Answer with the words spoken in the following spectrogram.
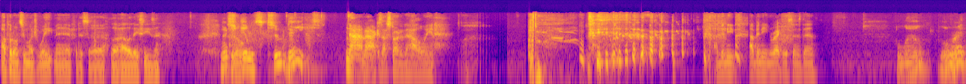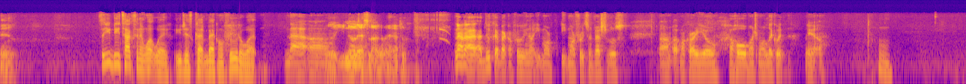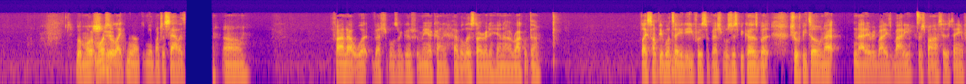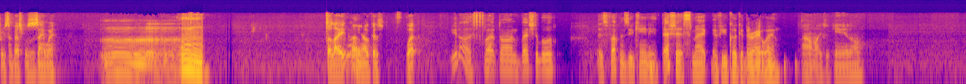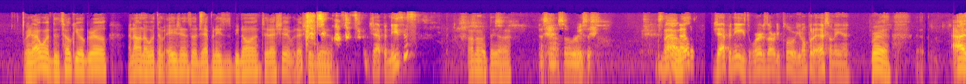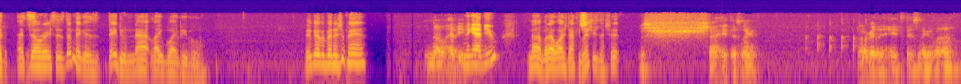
I put on too much weight, man, for this uh little holiday season. Nigga, So- it was two days. Nah, nah, because I started at Halloween. I've been eating. I've been eating reckless since then. Well, all right then. So you detoxing in what way? You just cutting back on food or what? Nah, Well, um, you know that's not gonna happen. no, no, I, I do cut back on food. You know, eat more, eat more fruits and vegetables. Um, up my cardio, a whole bunch more liquid. You know, Hmm. but more, more so like you know, give me a bunch of salads. Um, find out what vegetables are good for me. I kind of have a list already, and I rock with them. Like some people will tell you to eat fruits and vegetables just because, but truth be told, not not everybody's body responds to the same fruits and vegetables the same way. Mm. Mm. But like You know- you know, because what? You know, a slept on vegetable is fucking zucchini. That shit smack if you cook it the right way. I don't like zucchini at all. Like I went to Tokyo Grill, and I don't know what them Asians or Japanese be doing to that shit, but that shit good. Japaneses? I don't know what they are. That sounds so racist. It's Nah, not even Japanese. The word is already plural. You don't put an S on the end. Bruh. I that sound racist. Them niggas, they do not like black people. Have you ever been to Japan? No, have you? Nigga, have you? Nah, but I watch documentaries and shit. I hate this nigga. I really hate this nigga, man.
